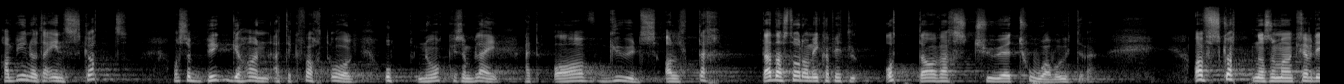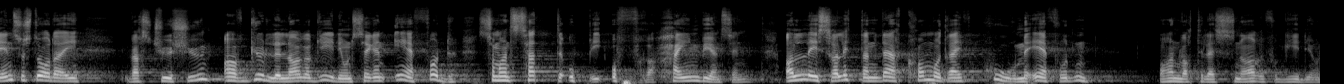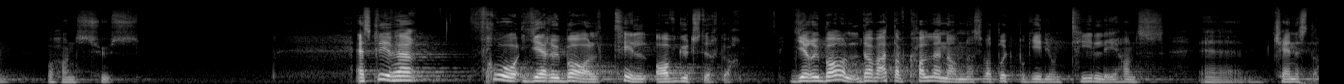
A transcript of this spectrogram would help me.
Han begynner å ta inn skatt, og så bygger han etter hvert òg opp noe som ble et avgudsalter. Dette står det om i kapittel 8, vers 22 av og utover. Av skattene som han krevde inn, så står det i vers 27 av gullet lager Gideon seg en efod som han satte opp i Ofra, heimbyen sin. Alle israelittene der kom og dreiv hor med efoden, og han var til ei snare for Gideon og hans hus. Jeg skriver her fra Jerubal til avgudsdyrker. Jerubal det var et av kallenavnene som ble brukt på Gideon tidlig i hans eh, tjeneste.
